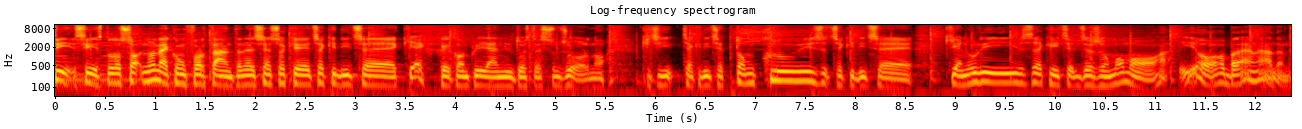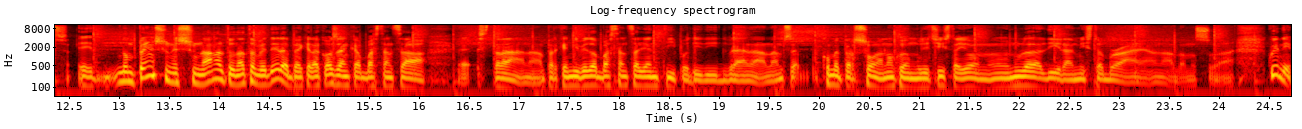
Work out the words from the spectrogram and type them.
Sì, sì, lo so, non è confortante, nel senso che c'è chi dice chi è che compie gli anni il tuo stesso giorno? C'è chi dice Tom Cruise, c'è chi dice Keanu Reeves, chi dice Jason Momoa. Io ho Brian Adams e non penso nessun altro, andato a vedere perché la cosa è anche abbastanza eh, strana, perché mi vedo abbastanza agli antipodi di Brian Adams, come persona, non come musicista, io non ho nulla da dire al Mr. Brian Adams. eh. Quindi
